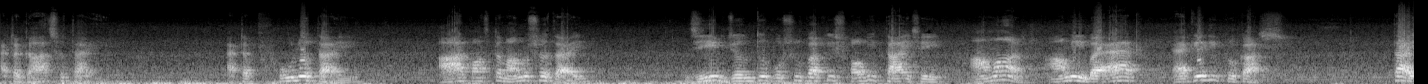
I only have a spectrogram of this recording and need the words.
একটা গাছও তাই, একটা ফুলও তাই, আর পাঁচটা মানুষও তাই জীব জন্তু পশু, পাখি সবই তাই সেই আমার, আমি বা এক, একেরই প্রকাশ। তাই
